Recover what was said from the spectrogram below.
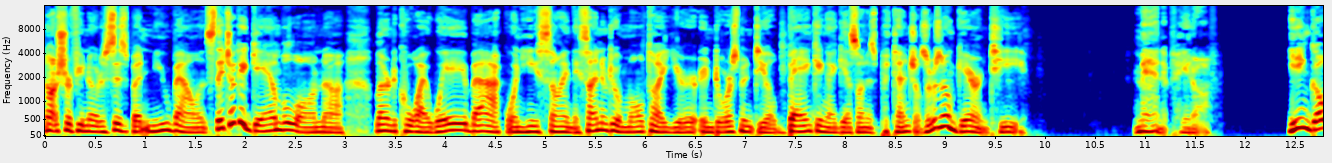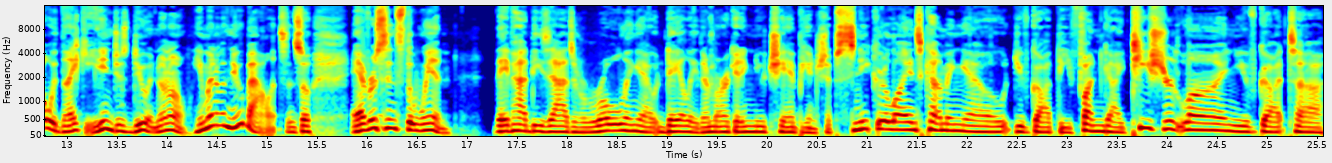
Not sure if you noticed this, but New Balance, they took a gamble on uh, Leonard Kawhi way back when he signed. They signed him to a multi year endorsement deal, banking, I guess, on his potentials. There was no guarantee. Man, it paid off. He didn't go with Nike. He didn't just do it. No, no. He went with New Balance. And so ever since the win, They've had these ads rolling out daily. They're marketing new championship sneaker lines coming out. You've got the Fun Guy T-shirt line. You've got uh,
